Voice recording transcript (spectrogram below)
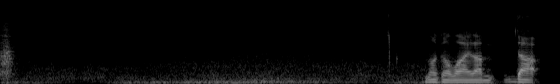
I'm not gonna lie, that that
